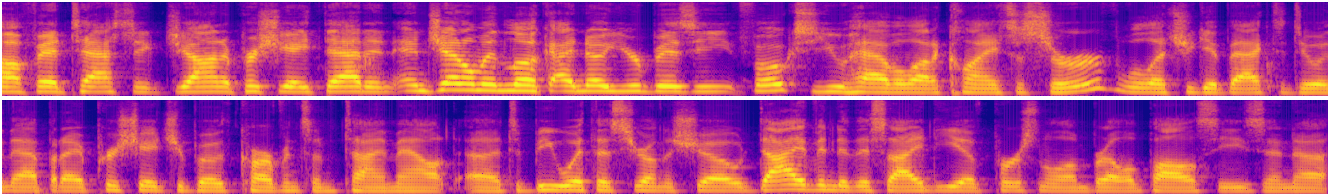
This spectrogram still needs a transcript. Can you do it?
Oh, fantastic, John. Appreciate that. And, and gentlemen, look, I know you're busy, folks. You have a lot of clients to serve. We'll let you get back to doing that, but I appreciate you both carving some time out uh, to be with us here on the show. Dive into this idea of personal umbrella policies, and uh,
